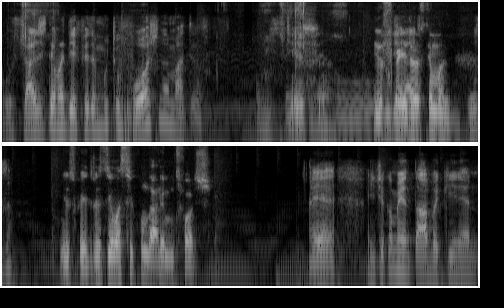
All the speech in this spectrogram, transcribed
Os Chargers têm uma defesa muito forte, né, Matheus? Como sempre, Isso. né? O E os Patriots têm uma- pelo. E os Patriots têm uma secundária muito forte. É, a gente já comentava aqui, né,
